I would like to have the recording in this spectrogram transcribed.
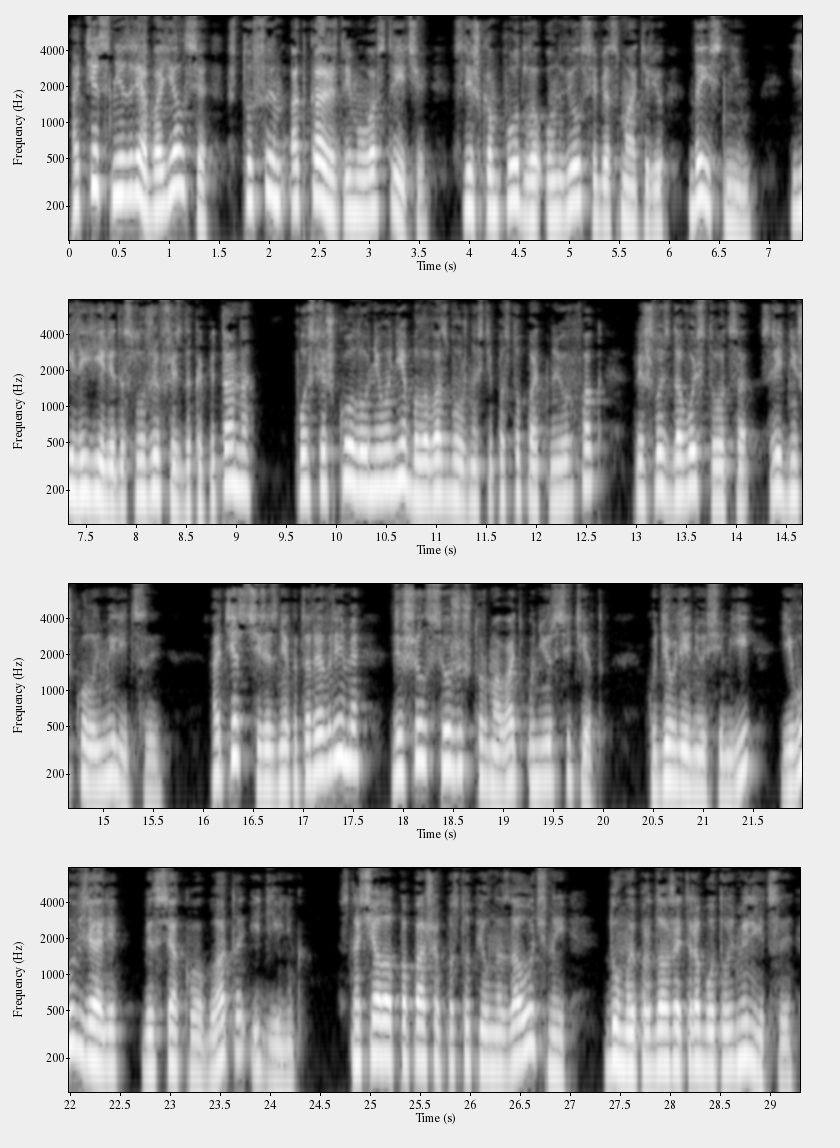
Отец не зря боялся, что сын откажет ему во встрече. Слишком подло он вел себя с матерью, да и с ним. Еле-еле дослужившись до капитана, после школы у него не было возможности поступать на юрфак, пришлось довольствоваться средней школой милиции. Отец через некоторое время решил все же штурмовать университет. К удивлению семьи, его взяли без всякого блата и денег. Сначала папаша поступил на заочный, думая продолжать работу в милиции,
